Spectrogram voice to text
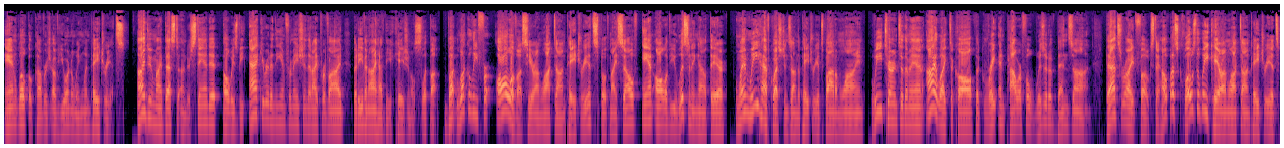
and local coverage of your New England Patriots. I do my best to understand it, always be accurate in the information that I provide, but even I have the occasional slip up. But luckily for all of us here on Locked On Patriots, both myself and all of you listening out there, when we have questions on the Patriots' bottom line, we turn to the man I like to call the great and powerful Wizard of Benzan. That's right, folks. To help us close the week here on Locked On Patriots,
